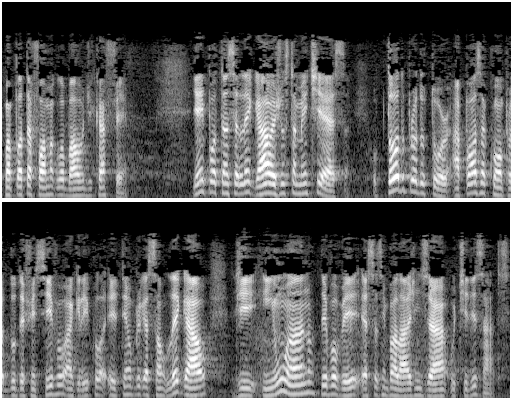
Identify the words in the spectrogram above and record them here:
com a plataforma global de café. E a importância legal é justamente essa. O, todo produtor, após a compra do defensivo agrícola, ele tem a obrigação legal de, em um ano, devolver essas embalagens já utilizadas.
